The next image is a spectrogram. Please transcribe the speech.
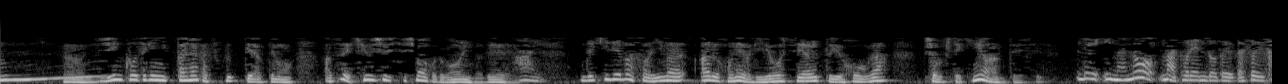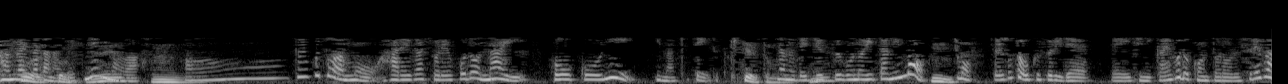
うーうんん。人工的にいっぱいなんか作ってやっても、後で吸収してしまうことが多いので、はい。できればその今ある骨を利用してやるという方が長期的には安定している。で、今の、まあ、トレンドというか、そういう考え方なんですね、そう今は。うん。ということはもう、腫れがそれほどない方向に今来ていると。来てると思います、なので、術後の痛みも、うんもう、それこそお薬で、えー1、2回ほどコントロールすれば、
